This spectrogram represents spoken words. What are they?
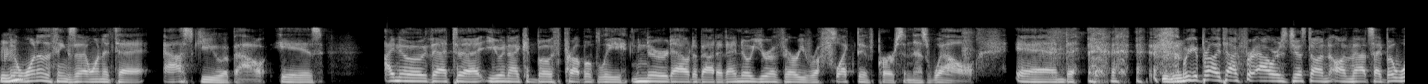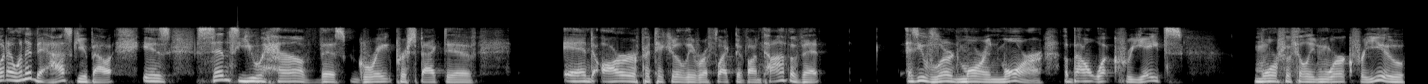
You know, mm-hmm. one of the things that I wanted to ask you about is I know that uh, you and I could both probably nerd out about it. I know you're a very reflective person as well, and we could probably talk for hours just on on that side. But what I wanted to ask you about is, since you have this great perspective and are particularly reflective on top of it, as you've learned more and more about what creates more fulfilling work for you,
